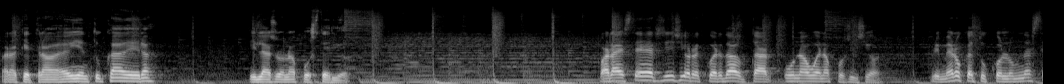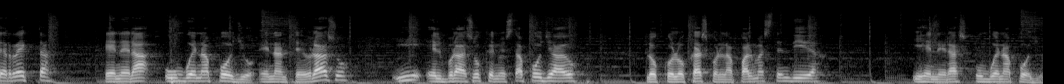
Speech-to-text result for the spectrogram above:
para que trabaje bien tu cadera y la zona posterior. Para este ejercicio recuerda adoptar una buena posición. Primero que tu columna esté recta, genera un buen apoyo en antebrazo y el brazo que no está apoyado lo colocas con la palma extendida y generas un buen apoyo.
